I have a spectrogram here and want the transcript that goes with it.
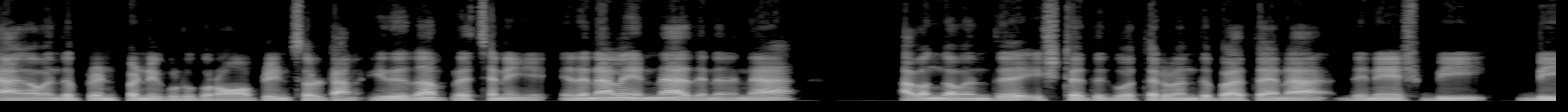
நாங்கள் வந்து பிரிண்ட் பண்ணி கொடுக்குறோம் அப்படின்னு சொல்லிட்டாங்க. இதுதான் பிரச்சனைங்க இதனால் என்ன ஆகுதுன்னா அவங்க வந்து இஷ்டத்துக்கு ஒருத்தர் வந்து பார்த்தேன்னா தினேஷ் பி பி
